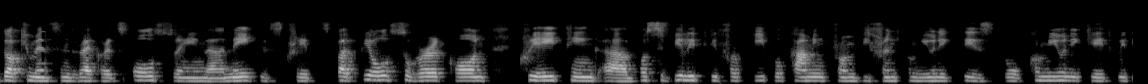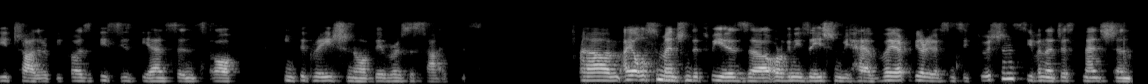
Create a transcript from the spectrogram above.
documents and records also in uh, native scripts, but we also work on creating a possibility for people coming from different communities to communicate with each other because this is the essence of integration of diverse societies. Um, I also mentioned that we as an organization, we have various institutions, even I just mentioned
